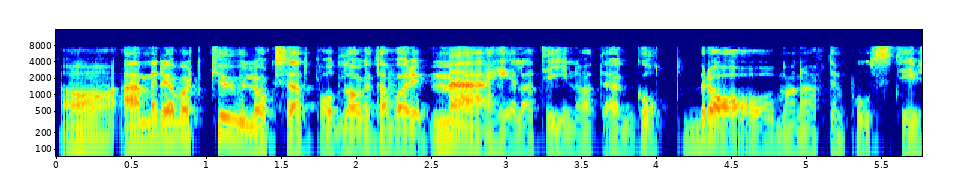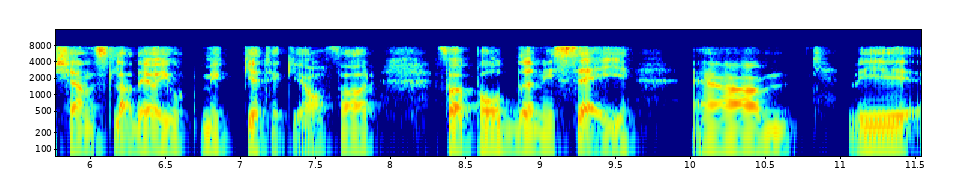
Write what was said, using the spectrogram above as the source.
Ja, men det har varit kul också att poddlaget har varit med hela tiden och att det har gått bra och man har haft en positiv känsla. Det har gjort mycket tycker jag för, för podden i sig. Ehm, vi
